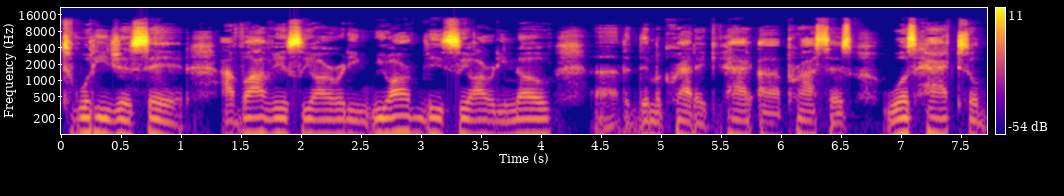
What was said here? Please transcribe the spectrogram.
To what he just said. I've obviously already, we obviously already know uh, the democratic uh, process was hacked. So,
